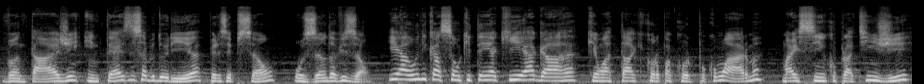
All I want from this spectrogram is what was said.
vantagem em teste de sabedoria, percepção, usando a visão. E a única ação que tem aqui é a garra, que é um ataque corpo a corpo com arma, mais 5 para atingir.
